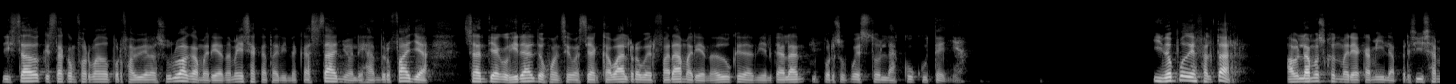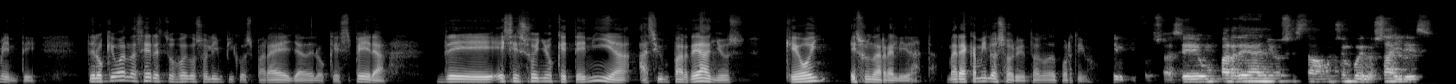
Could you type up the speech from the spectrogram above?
listado que está conformado por Fabiola Zuluaga, Mariana Mesa, Catalina Castaño, Alejandro Falla, Santiago Giraldo, Juan Sebastián Cabal, Robert Fará, Mariana Duque, Daniel Galán y por supuesto la Cucuteña. Y no podía faltar. Hablamos con María Camila precisamente de lo que van a ser estos Juegos Olímpicos para ella, de lo que espera, de ese sueño que tenía hace un par de años, que hoy es una realidad. María Camila Osorio, en tono deportivo. Hace un par de años estábamos en Buenos Aires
